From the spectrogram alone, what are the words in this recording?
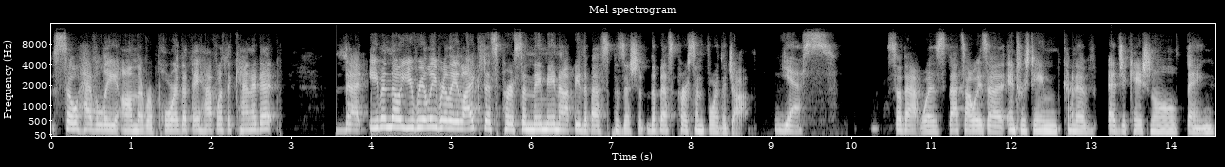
so heavily on the rapport that they have with a candidate that even though you really really like this person they may not be the best position the best person for the job. Yes. So that was that's always an interesting kind of educational thing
